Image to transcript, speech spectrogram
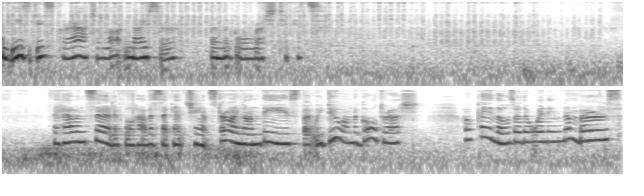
And these do scratch a lot nicer than the Gold Rush tickets. They haven't said if we'll have a second chance drawing on these, but we do on the Gold Rush. Okay, those are the winning numbers.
